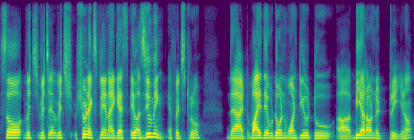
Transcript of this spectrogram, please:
So, which which which should explain, I guess, assuming if it's true, that why they don't want you to uh, be around a tree you know?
